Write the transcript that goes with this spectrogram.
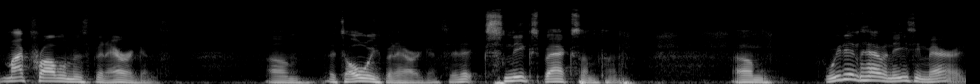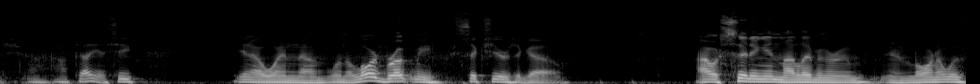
my problem has been arrogance. Um, it's always been arrogance, and it sneaks back sometimes. Um, we didn't have an easy marriage. I'll tell you. She you know, when, um, when the Lord broke me six years ago, I was sitting in my living room, and Lorna was,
